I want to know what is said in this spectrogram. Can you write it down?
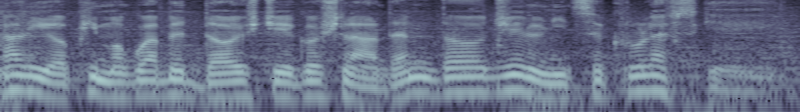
Kaliopi mogłaby dojść jego śladem do dzielnicy królewskiej.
